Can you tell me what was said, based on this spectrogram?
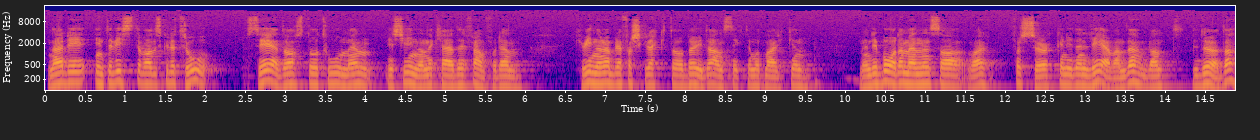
När de inte visste vad de skulle tro, se, då stod två män i skinande kläder framför den. Kvinnorna blev förskräckta och böjde ansiktet mot marken. Men de båda männen sa, varför söker ni den levande bland de döda?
